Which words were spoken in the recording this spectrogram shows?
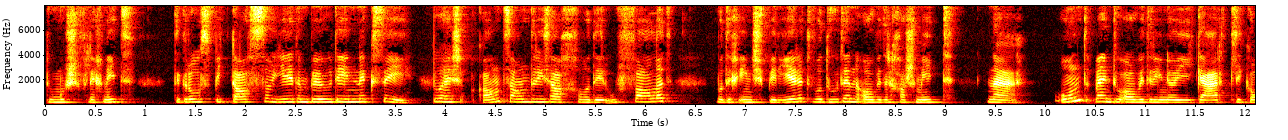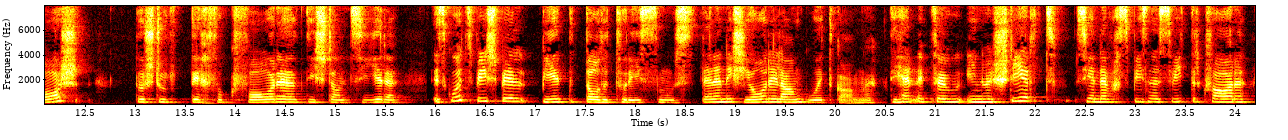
Du musst vielleicht nicht den grossen Picasso in jedem Bild sehen. Du hast ganz andere Sachen, die dir auffallen, die dich inspirieren, die du dann auch wieder mitnehmen kannst. Und wenn du auch wieder in neue Gärtchen gehst, tust du dich von Gefahren distanzieren. Ein gutes Beispiel bietet hier der Tourismus. Denen ist jahrelang gut gegangen. Die haben nicht viel investiert, sie haben einfach das Business weitergefahren,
